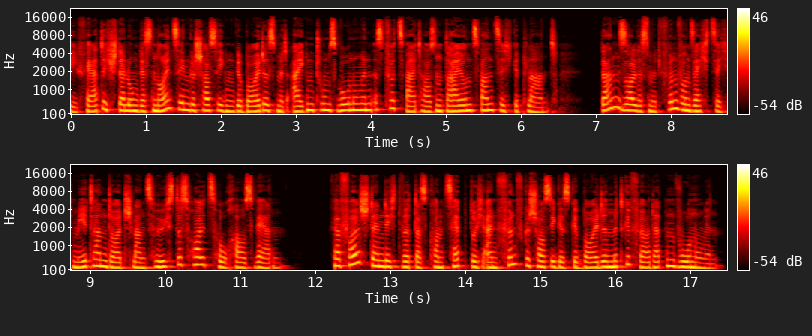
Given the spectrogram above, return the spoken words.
Die Fertigstellung des 19-geschossigen Gebäudes mit Eigentumswohnungen ist für 2023 geplant. Dann soll es mit 65 Metern Deutschlands höchstes Holzhochhaus werden. Vervollständigt wird das Konzept durch ein fünfgeschossiges Gebäude mit geförderten Wohnungen.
